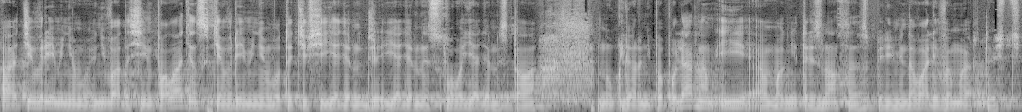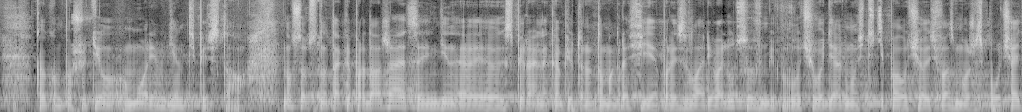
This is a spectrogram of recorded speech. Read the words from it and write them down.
А тем временем Невада Семипалатинск, тем временем вот эти все ядерные, ядерные слово ядерный стало нуклеар непопулярным, и а, магниторезонансно переименовали в МР, то есть, как он пошутил, моренген теперь стал. Ну, собственно, так и продолжается. Рентген, э, спиральная компьютерная томография произвела революцию в лучевой диагностике по получилась возможность получать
